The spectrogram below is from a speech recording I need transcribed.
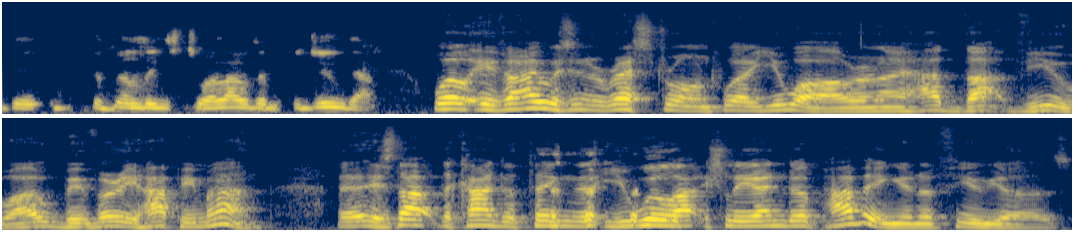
the the buildings to allow them to do that. Well, if I was in a restaurant where you are and I had that view, I would be a very happy man. Uh, is that the kind of thing that you will actually end up having in a few years?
